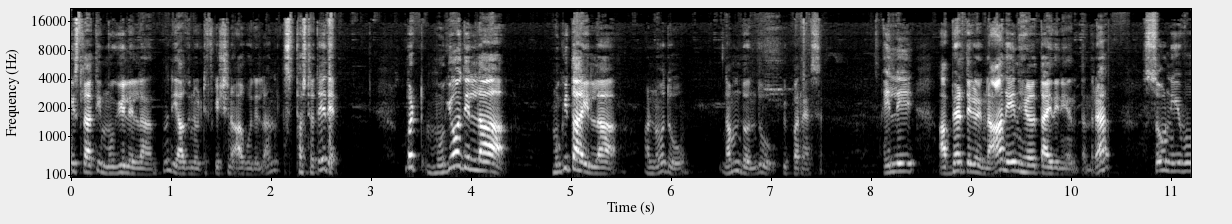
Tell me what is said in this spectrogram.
ಮೀಸಲಾತಿ ಮುಗಿಲಿಲ್ಲ ಅಂತಂದ್ರೆ ಯಾವ್ದು ನೋಟಿಫಿಕೇಶನ್ ಆಗೋದಿಲ್ಲ ಅಂತ ಸ್ಪಷ್ಟತೆ ಇದೆ. ಬಟ್ ಮುಗಿಯೋದಿಲ್ಲ, ಮುಗಿತಾ ಇಲ್ಲ ಅನ್ನೋದು ನಮ್ದೊಂದು ವಿಪರ್ಯಾಸ. ಇಲ್ಲಿ ಅಭ್ಯರ್ಥಿಗಳಿಗೆ ನಾನೇನು ಹೇಳ್ತಾ ಇದ್ದೀನಿ ಅಂತಂದ್ರೆ ಸೊ ನೀವು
